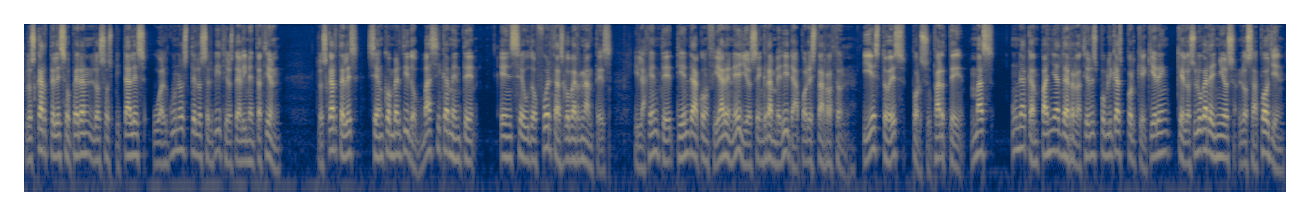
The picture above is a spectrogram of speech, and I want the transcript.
Los cárteles operan los hospitales o algunos de los servicios de alimentación. Los cárteles se han convertido básicamente en pseudofuerzas gobernantes, y la gente tiende a confiar en ellos en gran medida por esta razón. Y esto es, por su parte, más una campaña de relaciones públicas porque quieren que los lugareños los apoyen,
